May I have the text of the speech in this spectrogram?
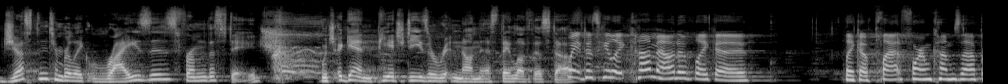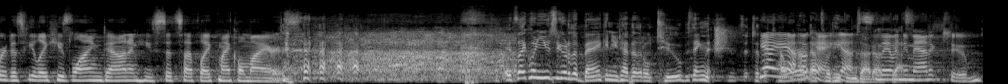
Justin Timberlake rises from the stage, which again, PhDs are written on this. They love this stuff. Wait, does he like come out of like a. Like a platform comes up, or does he like he's lying down and he sits up like Michael Myers? It's like when you used to go to the bank and you'd have that little tube thing that shoots it to the yeah, teller. yeah, okay, That's what he yeah. comes out so of. they have a pneumatic tube.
